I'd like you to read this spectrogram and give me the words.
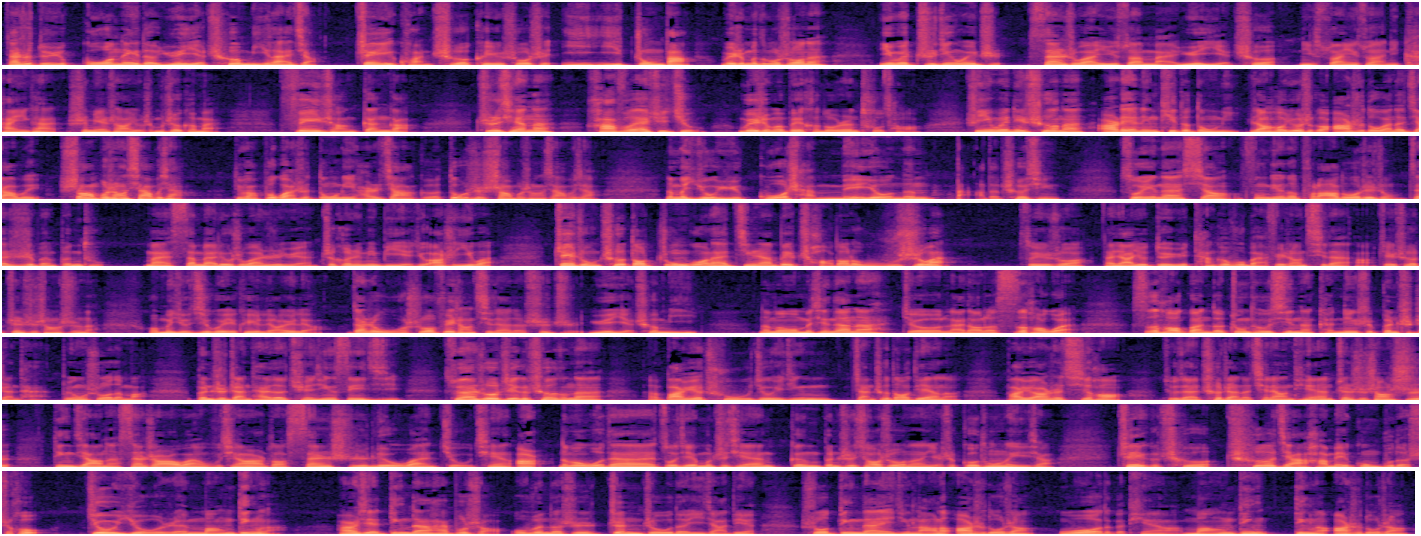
但是对于国内的越野车迷来讲，这款车可以说是意义重大。为什么这么说呢？因为至今为止，三十万预算买越野车，你算一算，你看一看市面上有什么车可买，非常尴尬。之前呢，哈弗 H9 为什么被很多人吐槽？是因为那车呢，2.0T 的动力，然后又是个二十多万的价位，上不上下不下。对吧？不管是动力还是价格，都是上不上下不下。那么由于国产没有能打的车型，所以呢，像丰田的普拉多这种，在日本本土卖三百六十万日元，折合人民币也就二十一万，这种车到中国来竟然被炒到了五十万。所以说，大家就对于坦克五百非常期待啊！这车正式上市呢，我们有机会也可以聊一聊。但是我说非常期待的是指越野车迷。那么我们现在呢，就来到了四号馆。四号馆的重头戏呢，肯定是奔驰展台，不用说的嘛。奔驰展台的全新 C 级，虽然说这个车子呢，呃，八月初就已经展车到店了，八月二十七号就在车展的前两天正式上市，定价呢三十二万五千二到三十六万九千二。那么我在做节目之前跟奔驰销售呢也是沟通了一下，这个车车价还没公布的时候，就有人盲定了。而且订单还不少，我问的是郑州的一家店，说订单已经拿了二十多张。我的个天啊，盲订订了二十多张。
